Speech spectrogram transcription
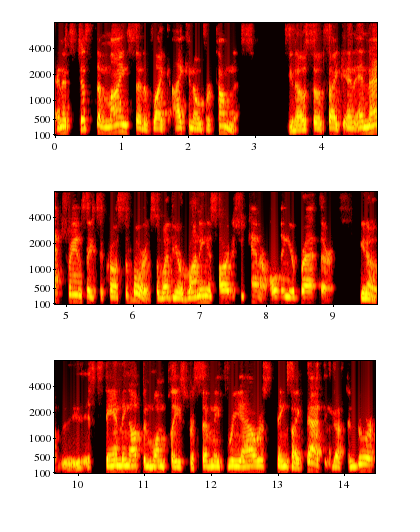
and it's just the mindset of like I can overcome this. You know, so it's like, and and that translates across the board. So whether you're running as hard as you can, or holding your breath, or you know, standing up in one place for 73 hours, things like that that you have to endure.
